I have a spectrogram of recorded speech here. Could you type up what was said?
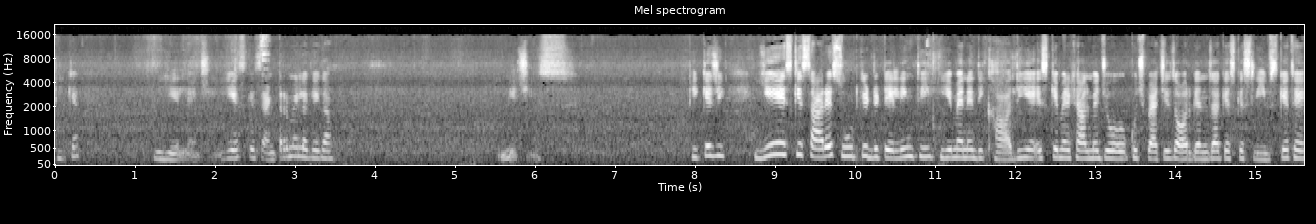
ठीक है, ये लें ये इसके सेंटर में लगेगा। ये चीज़। ठीक है जी। ये इसके सारे सूट की डिटेलिंग थी, ये मैंने दिखा दी है। इसके मेरे ख्याल में जो कुछ पैचेस और गंजा के, इसके स्लीव्स के थे,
